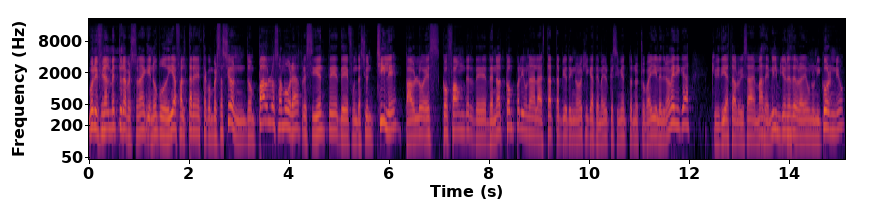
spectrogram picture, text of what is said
Bueno, y finalmente una persona que no podía faltar en esta conversación, don Pablo Zamora, presidente de Fundación Chile. Pablo es co-founder de The Not Company, una de las startups biotecnológicas de mayor crecimiento en nuestro país y Latinoamérica, que hoy día está valorizada en más de mil millones de dólares, un unicornio.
